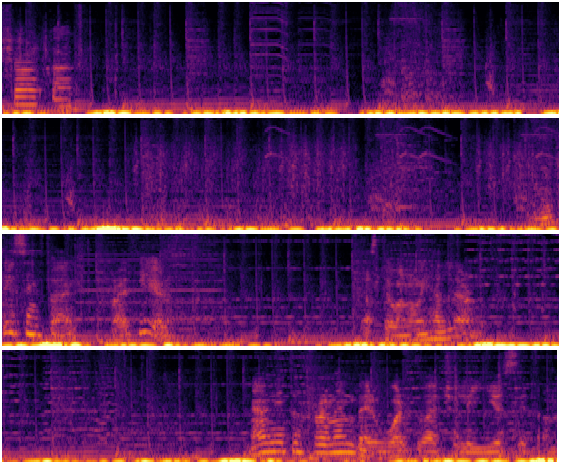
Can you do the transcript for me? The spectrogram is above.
Shortcut. In fact right here. That's the one we had learned. Now I need to remember where to actually use it on.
